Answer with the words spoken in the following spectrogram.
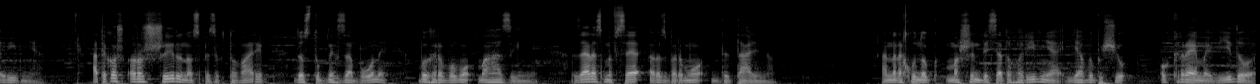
рівня. А також розширено список товарів, доступних за бони в ігровому магазині. Зараз ми все розберемо детально. А на рахунок машин 10 рівня я випущу окреме відео,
